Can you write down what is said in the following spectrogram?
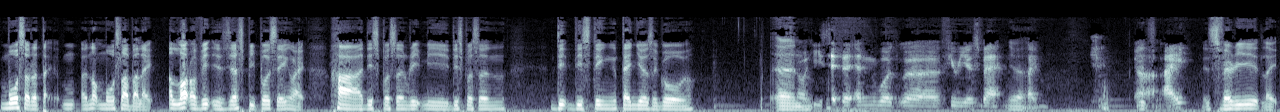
most of the time, uh, not most lah, but like a lot of it is just people saying like, "Ha, this person raped me. This person did this thing ten years ago," and Oh, he said the N word uh, a few years back. Yeah. Like, uh, It's- I it's very like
